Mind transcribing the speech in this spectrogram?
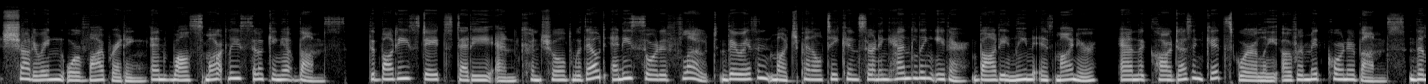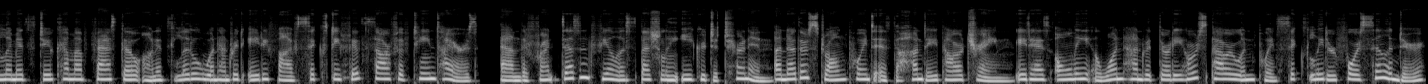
shuddering or vibrating. And while smartly soaking up bumps, the body stayed steady and controlled without any sort of float. There isn't much penalty concerning handling either. Body lean is minor, and the car doesn't get squirrely over mid-corner bumps. The limits do come up fast though on its little 185 65 R15 tires, and the front doesn't feel especially eager to turn in. Another strong point is the Hyundai powertrain. It has only a 130 horsepower 1.6-liter four-cylinder,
